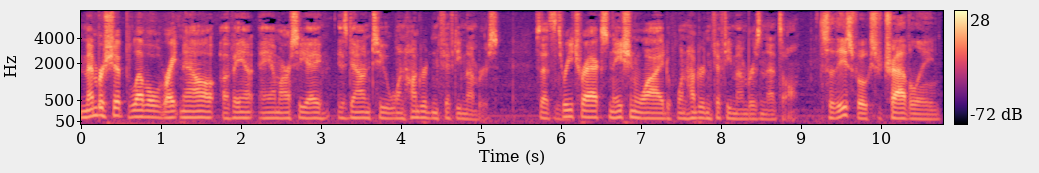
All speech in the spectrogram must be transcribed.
Membership level right now of AM- AMRCA is down to 150 members. So that's three tracks nationwide, 150 members, and that's all. So these folks are traveling.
